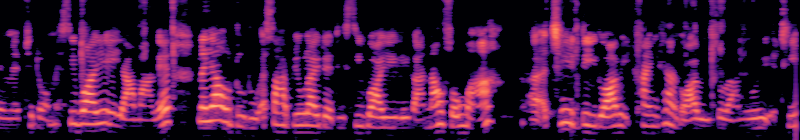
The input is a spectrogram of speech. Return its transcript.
မင်းပဲဖြစ်တော့မယ်စီးပွားရေးအရာမှာလည်းနှစ်ယောက်အတူတူအစာပြိုးလိုက်တဲ့ဒီစီးပွားရေးလေးကနောက်ဆုံးမှာ အအခြေတည်သွားပြီခိုင်ခန့်သွားပြီဆိုတာမျိုးတွေအထိ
